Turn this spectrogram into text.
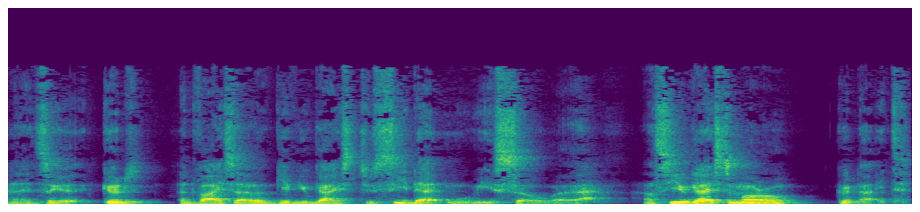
Uh, it's a good advice I will give you guys to see that movie. So uh, I'll see you guys tomorrow. Good night.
